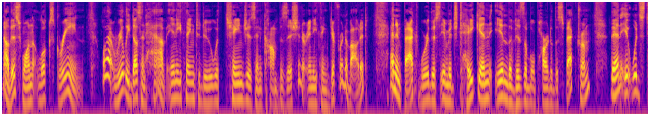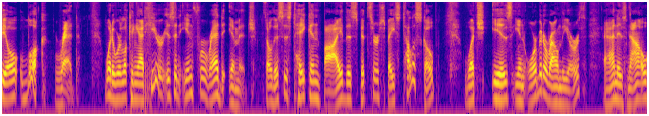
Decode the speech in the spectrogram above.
Now this one looks green. Well that really doesn't have anything to do with changes in composition or anything different about it. And in fact were this image taken in the visible part of the spectrum then it would still look red. What we're looking at here is an infrared image. So this is taken by the Spitzer Space Telescope, which is in orbit around the Earth and is now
